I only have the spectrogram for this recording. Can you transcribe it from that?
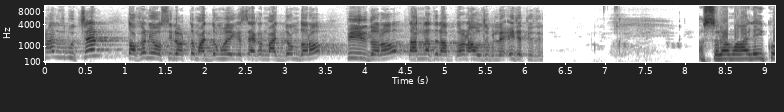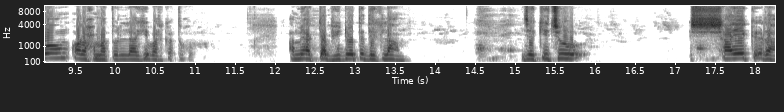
হাদিস বুঝছেন? তখনই অসিল অর্থ মাধ্যম হয়ে গেছে। এখন মাধ্যম ধরো, পীর ধরো তান্নাতে লাভ করো, নাউজুবিল্লাহ, এই জাতীয়। আসসালামু আলাইকুম রহমতুল্লাহি বারকাত আমি একটা ভিডিওতে দেখলাম যে কিছু শায়েকরা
